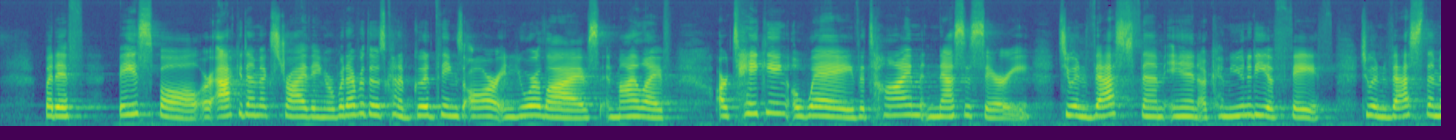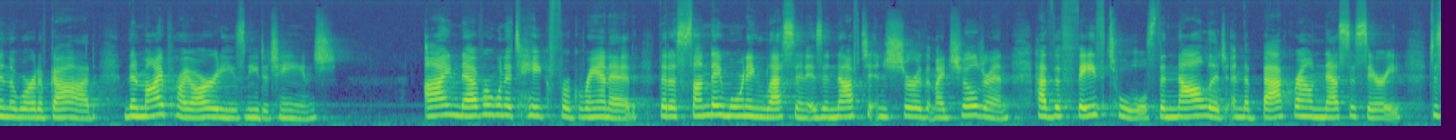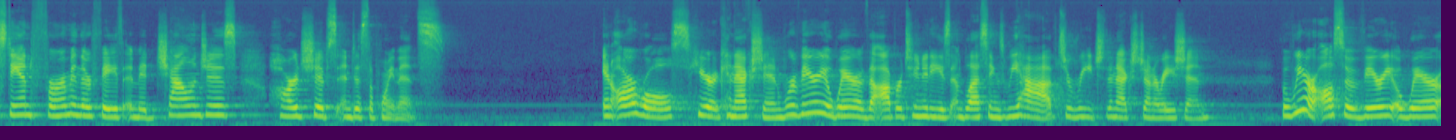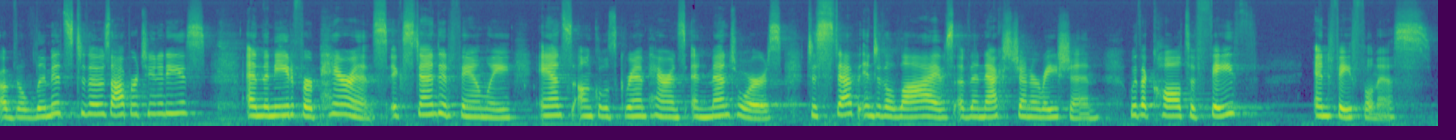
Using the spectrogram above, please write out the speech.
But if baseball or academic striving or whatever those kind of good things are in your lives and my life are taking away the time necessary to invest them in a community of faith, to invest them in the Word of God, then my priorities need to change. I never want to take for granted that a Sunday morning lesson is enough to ensure that my children have the faith tools, the knowledge, and the background necessary to stand firm in their faith amid challenges, hardships, and disappointments. In our roles here at Connection, we're very aware of the opportunities and blessings we have to reach the next generation. But we are also very aware of the limits to those opportunities and the need for parents, extended family, aunts, uncles, grandparents, and mentors to step into the lives of the next generation with a call to faith and faithfulness.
